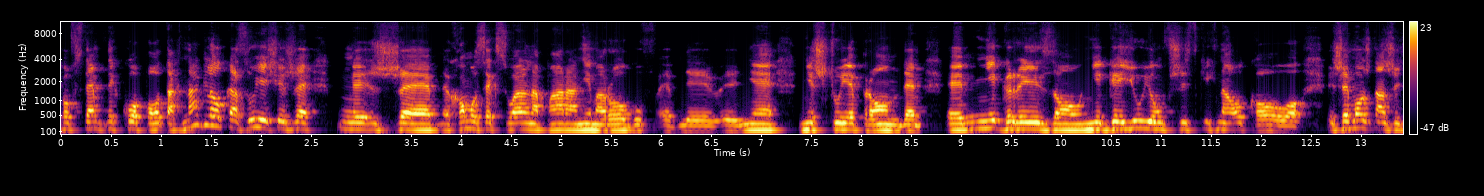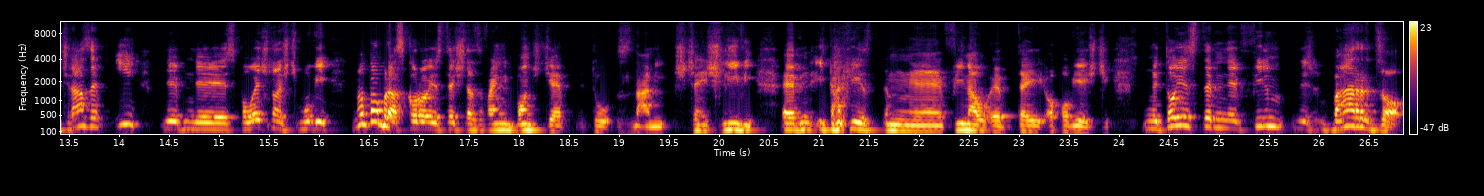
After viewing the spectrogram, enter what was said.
po wstępnych kłopotach. Nagle okazuje się, że, że homoseksualna para nie ma rogów, e, e, nie, nie szczuje prądem, nie gryzą, nie gejują wszystkich naokoło, że można żyć razem i społeczność mówi, no dobra, skoro jesteście tacy fajni, bądźcie tu z nami szczęśliwi. I taki jest finał e, tej opowieści. To jest film bardzo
